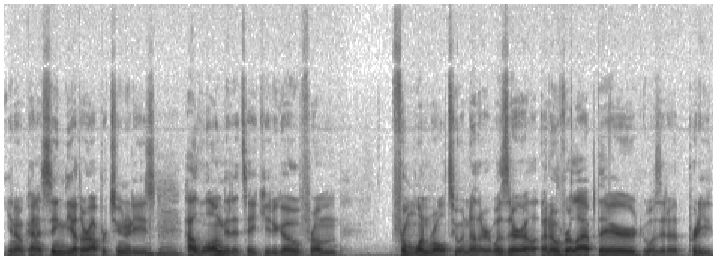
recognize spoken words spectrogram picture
you know kind of seeing the other opportunities mm-hmm. how long did it take you to go from from one role to another? Was there a, an overlap there? Was it a pretty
